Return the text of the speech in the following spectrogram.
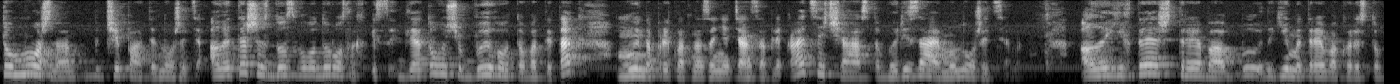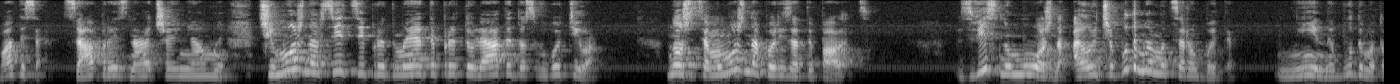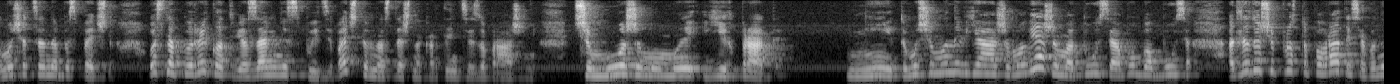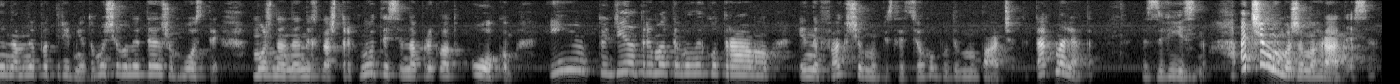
то можна чіпати ножиці, але теж із дозволу дорослих. І для того, щоб виготовити так, ми, наприклад, на заняттях з аплікації часто вирізаємо ножицями. Але їх теж треба, їми треба користуватися за призначеннями. Чи можна всі ці предмети притуляти до свого тіла? Ножицями можна порізати палець? Звісно, можна, але чи будемо ми це робити? Ні, не будемо, тому що це небезпечно. Ось, наприклад, в'язальні спиці. Бачите, в нас теж на картинці зображені. Чи можемо ми їх брати? Ні, тому що ми не в'яжемо. В'яже матуся або бабуся. А для того, щоб просто погратися, вони нам не потрібні, тому що вони теж гострі. Можна на них наштрикнутися, наприклад, оком, і тоді отримати велику травму. І не факт, що ми після цього будемо бачити. Так, малята? Звісно. А чим ми можемо гратися?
